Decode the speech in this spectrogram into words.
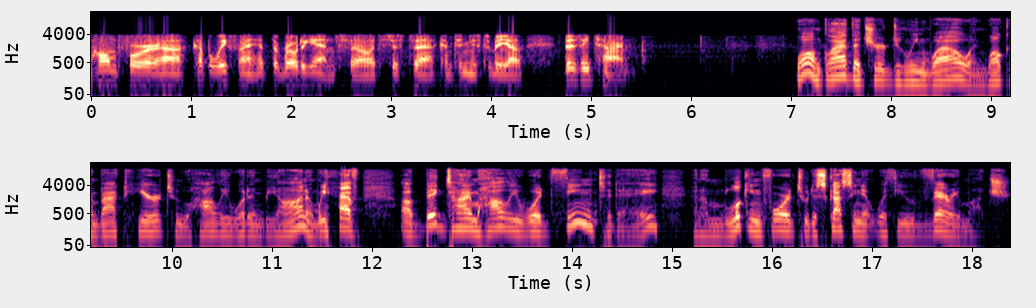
home for a couple weeks, and I hit the road again. So it's just uh, continues to be a busy time. Well, I'm glad that you're doing well, and welcome back here to Hollywood and Beyond. And we have a big time Hollywood theme today, and I'm looking forward to discussing it with you very much.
